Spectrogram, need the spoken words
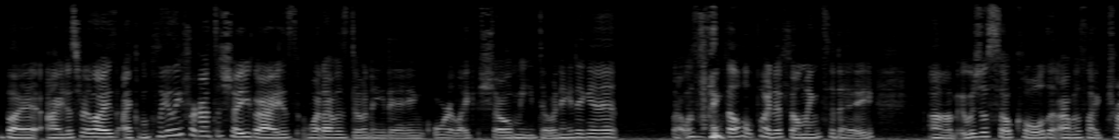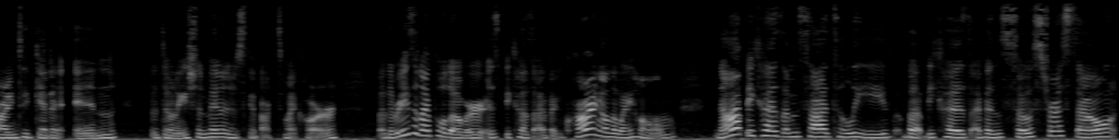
But I just realized I completely forgot to show you guys what I was donating or like show me donating it. That was like the whole point of filming today. Um, it was just so cold that I was like trying to get it in the donation bin and just get back to my car. But the reason I pulled over is because I've been crying on the way home. Not because I'm sad to leave, but because I've been so stressed out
